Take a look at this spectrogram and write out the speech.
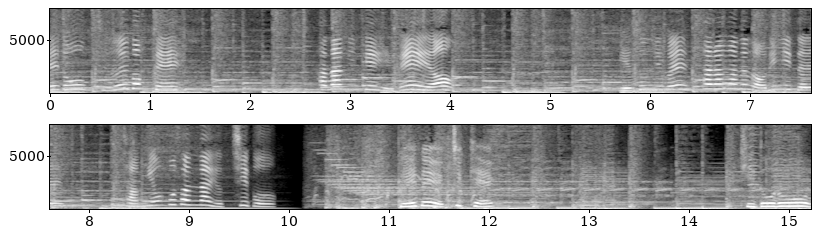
오늘도 즐겁게 하나님께 예배해요. 예수님을 사랑하는 어린이들 장유 호산나 유치부 예배 에티켓 기도로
